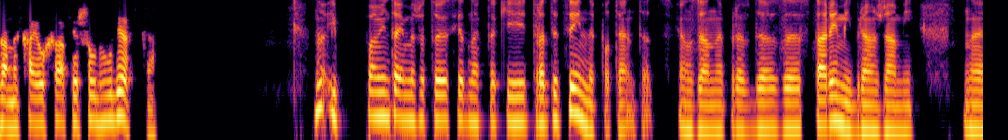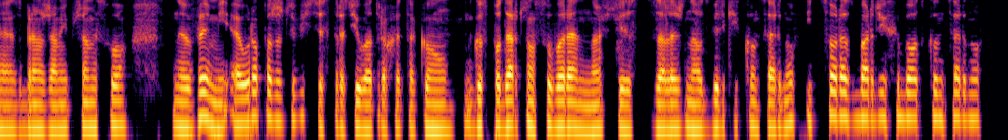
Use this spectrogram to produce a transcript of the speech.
zamykają chyba pierwszą dwudziestkę. No i Pamiętajmy, że to jest jednak taki tradycyjny potentat związany prawda, ze starymi branżami, e, z branżami przemysłowymi. Europa rzeczywiście straciła trochę taką gospodarczą suwerenność, jest zależna od wielkich koncernów i coraz bardziej chyba od koncernów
